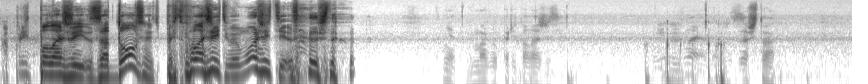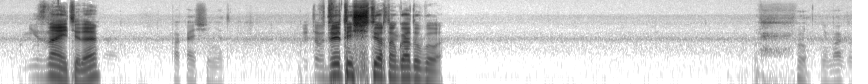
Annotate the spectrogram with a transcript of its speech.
А предположить, за должность? Предположить вы можете? Нет, не могу предположить. Не знаю за что. Не знаете, да? Пока еще нет. Это в 2004 году было. Нет, не могу.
